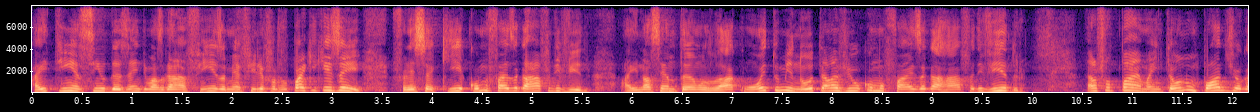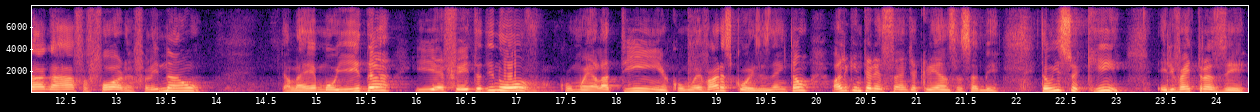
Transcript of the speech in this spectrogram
aí tinha assim o desenho de umas garrafinhas. A minha filha falou: pai, o que, que é isso aí? Eu falei: esse aqui é como faz a garrafa de vidro. Aí nós sentamos lá, com oito minutos, ela viu como faz a garrafa de vidro. Ela falou: pai, mas então não pode jogar a garrafa fora? Eu falei: não. Ela é moída e é feita de novo como é latinha, como é várias coisas. Né? Então, olha que interessante a criança saber. Então, isso aqui, ele vai trazer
